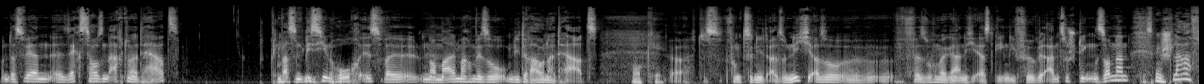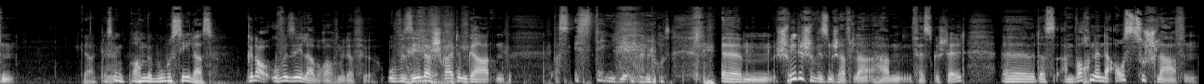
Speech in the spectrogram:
Und das wären äh, 6800 Hertz. Was ein bisschen hoch ist, weil normal machen wir so um die 300 Hertz. Okay. Ja, das funktioniert also nicht. Also äh, versuchen wir gar nicht erst gegen die Vögel anzustinken, sondern deswegen, schlafen. Ja, deswegen ja. brauchen wir Bubuselas. Genau, Uwe Seeler brauchen wir dafür. Uwe Seeler schreit im Garten. Was ist denn hier immer los? Ähm, schwedische Wissenschaftler haben festgestellt, äh, dass am Wochenende auszuschlafen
